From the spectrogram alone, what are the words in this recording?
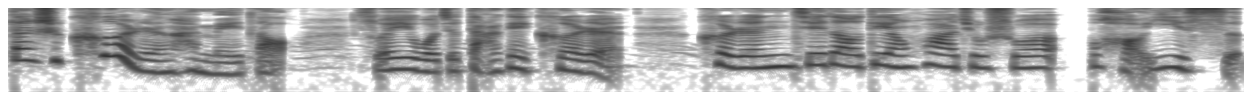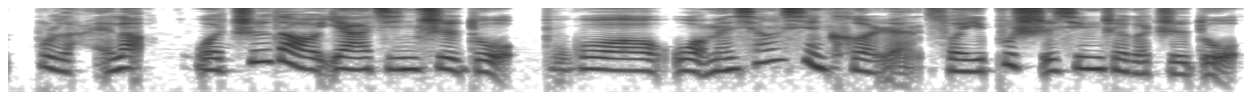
但是客人还没到， 所以我就打给客人，客人接到电话就说不好意思，不来了。我知道押金制度，不过我们相信客人，所以不实行这个制度。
